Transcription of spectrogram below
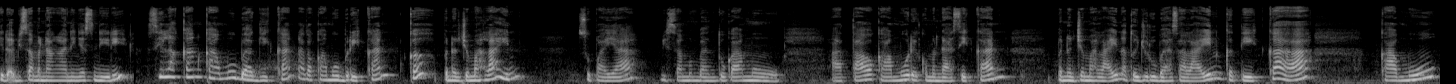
tidak bisa menanganinya sendiri, silakan kamu bagikan atau kamu berikan ke penerjemah lain supaya bisa membantu kamu. Atau kamu rekomendasikan penerjemah lain atau juru bahasa lain ketika kamu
